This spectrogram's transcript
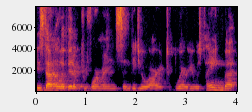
He's done a little bit of performance and video art where he was playing, but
